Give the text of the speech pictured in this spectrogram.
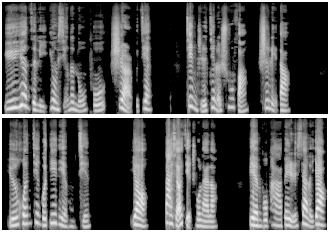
于院子里用刑的奴仆视而不见，径直进了书房，施礼道：“云欢见过爹爹母亲。哟，大小姐出来了，便不怕被人下了药，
